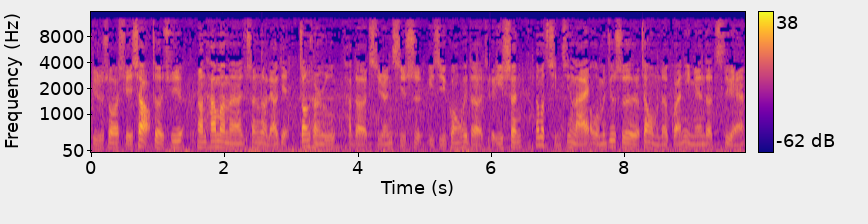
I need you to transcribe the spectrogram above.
比如说学校、社区，让他们呢深入的了解张纯如他的奇人奇事以及光辉的这个一生。那么，请进来，我们就是将我们的馆里面的资源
